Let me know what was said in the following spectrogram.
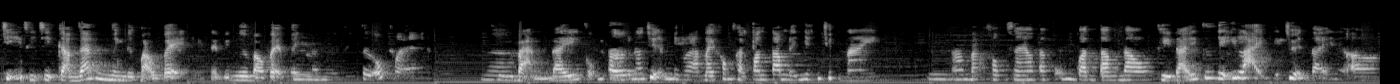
chị thì chị cảm giác mình được bảo vệ tại vì người bảo vệ mình ừ. là người từ úc mà. Yeah. thì bạn đấy cũng tới nói chuyện mình là mày không phải quan tâm đến những chuyện này. Ừ. à, bạn không sao ta cũng không quan tâm đâu. Thì đấy cứ nghĩ lại cái chuyện đấy uh,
